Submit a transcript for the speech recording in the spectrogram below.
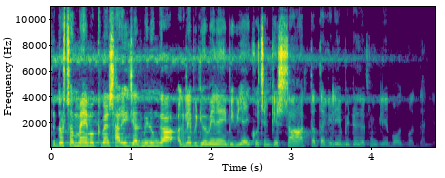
तो दोस्तों, मैं मुख्यमंत्री जल्द मिलूँगा अगले वीडियो में नए वी क्वेश्चन के साथ। तब तक के लिए वीडियो देखने के लिए बहुत बहुत धन्यवाद।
